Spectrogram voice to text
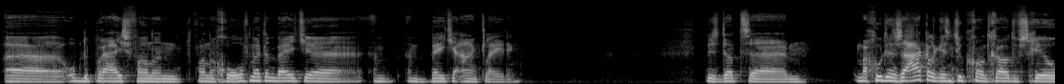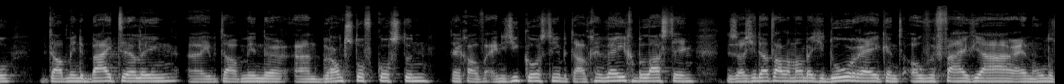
eh, op de prijs van een, van een Golf... met een beetje, een, een beetje aankleding. Dus dat... maar goed, en zakelijk is natuurlijk gewoon het grote verschil. Je betaalt minder bijtelling. eh, je betaalt minder aan brandstofkosten tegenover energiekosten. Je betaalt geen wegenbelasting. Dus als je dat allemaal een beetje doorrekent over vijf jaar en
